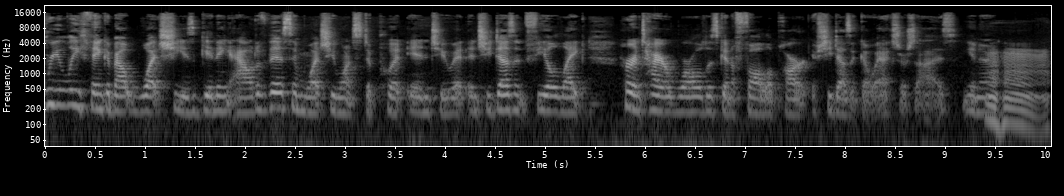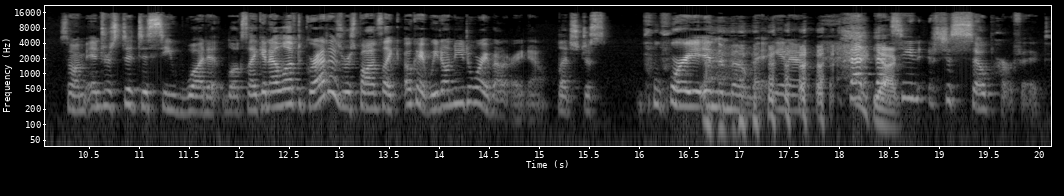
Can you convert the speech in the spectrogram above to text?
really think about what she is getting out of this and what she wants to put into it. And she doesn't feel like her entire world is going to fall apart if she doesn't go exercise, you know? Mhm. So I'm interested to see what it looks like. And I loved Greta's response, like, okay, we don't need to worry about it right now. Let's just worry in the moment, you know? That that Yeah. scene is just so perfect.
